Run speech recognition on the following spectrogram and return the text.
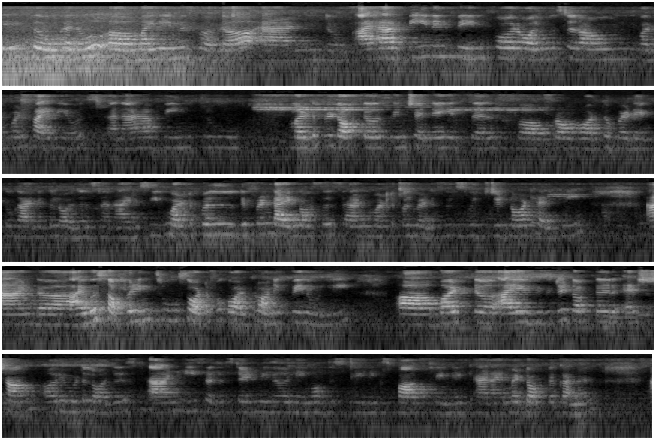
Okay, so hello, uh, my name is Bhavya and I have been in pain for almost around 1.5 years and I have been through multiple doctors in Chennai itself uh, from orthopedic to gynecologist and I received multiple different diagnoses and multiple medicines which did not help me. And uh, I was suffering through sort of a chronic pain only uh, but uh, I visited Dr. S. Sham, a rheumatologist, and he suggested me the name of this clinic, SPARRC Clinic, and I met Dr. Kannan.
